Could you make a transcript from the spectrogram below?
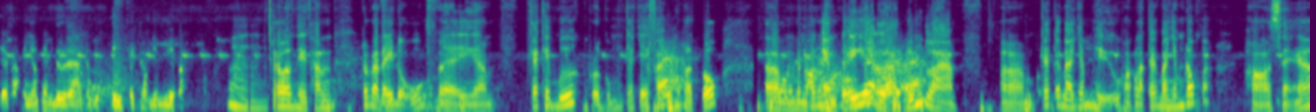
giải pháp mà nhóm em đưa ra trong việc tìm và chọn doanh nghiệp ạ. Ừ, cảm ơn thầy Thanh rất là đầy đủ về uh, các cái bước rồi cũng các giải pháp rất là tốt. À, mình có nghe một cái ý là đúng là à, các cái ban giám hiệu hoặc là các ban giám đốc á, họ sẽ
